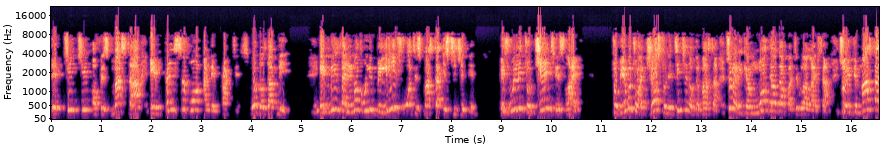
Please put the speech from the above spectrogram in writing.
the teaching of his master in principle and in practice. What does that mean? It means that he not only believes what his master is teaching him, he's willing to change his life to be able to adjust to the teaching of the master so that he can model that particular lifestyle. So if the master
